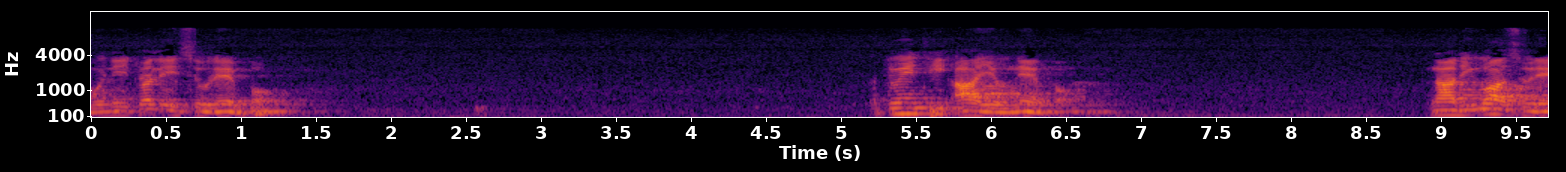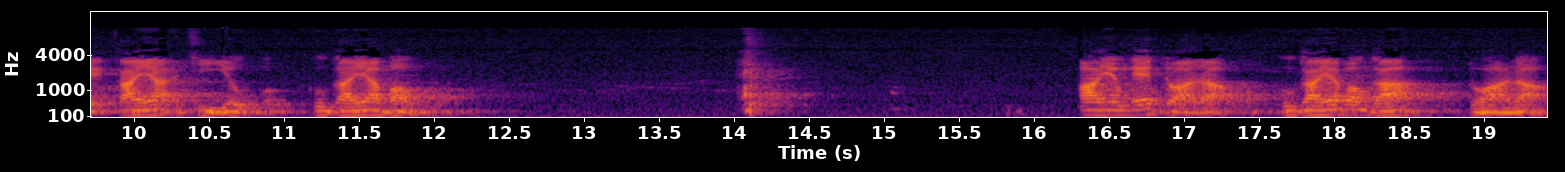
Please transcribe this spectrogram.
ဝိနည်းထွက်လေဆိုတဲ့ပုံအတွေ့အထိအာယုံနဲ့ပုံနာဒီဝဆိုတဲ့ကာယအကြည့်ရုပ်ပေါ့ကိုကာယပေါ့အာယုံနဲ့ဓာရကိုကာယပေါက်ကဓာရပေါ့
